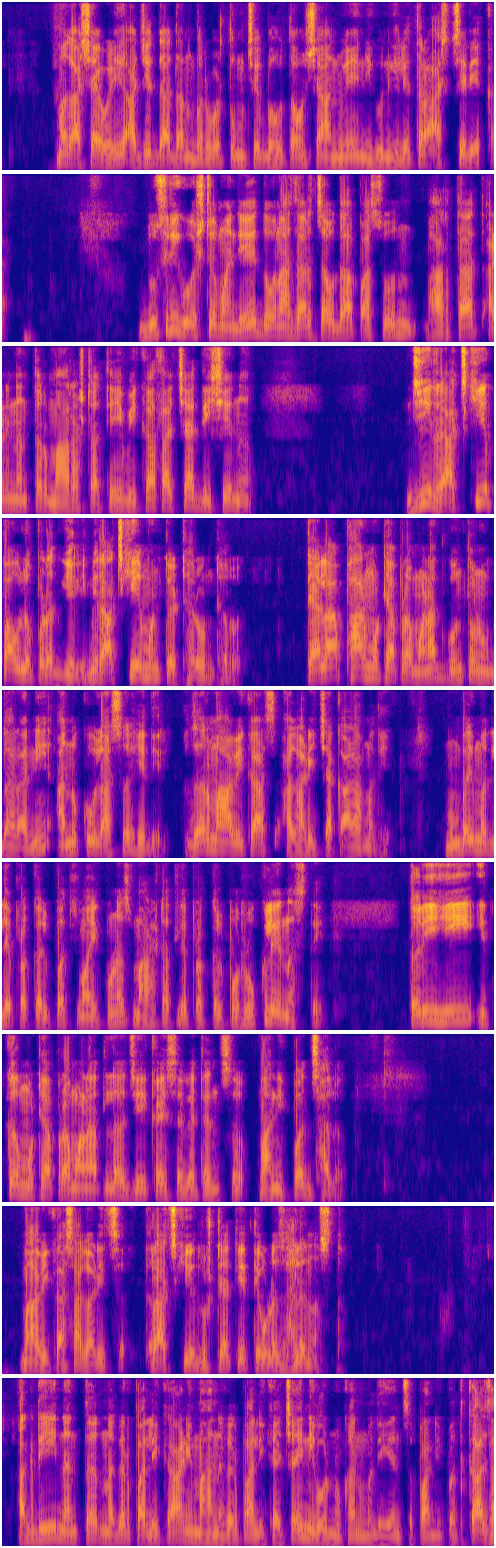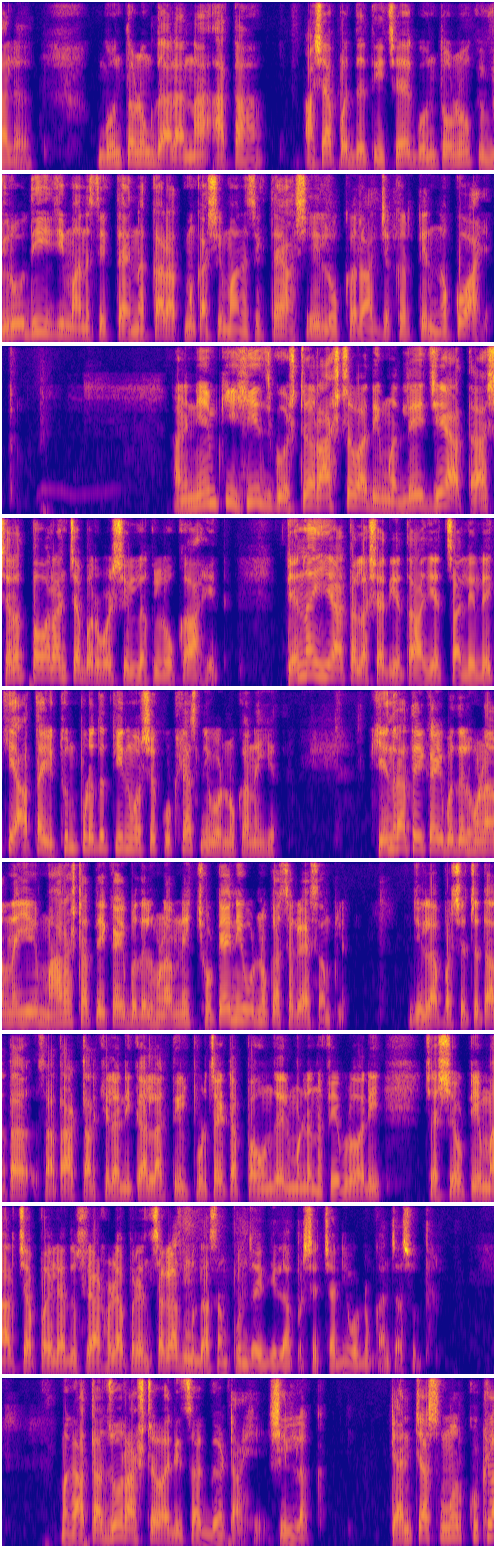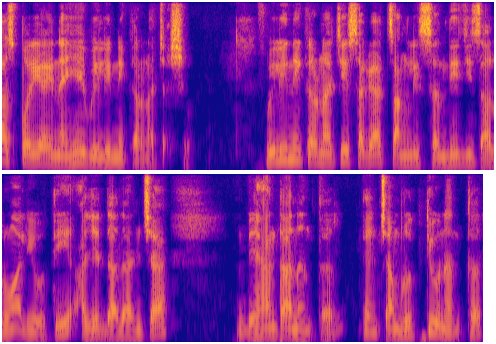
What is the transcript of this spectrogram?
मग अशा वेळी अजितदादांबरोबर तुमचे बहुतांश अनुयायी निघून गेले तर आश्चर्य का? दुसरी गोष्ट म्हणजे दोन हजार चौदा पासून भारतात आणि नंतर महाराष्ट्रातही विकासाच्या दिशेनं जी राजकीय पावलं पडत गेली मी राजकीय म्हणतोय ठरवून ठरवून त्याला फार मोठ्या प्रमाणात गुंतवणूकदारांनी अनुकूल असं हे दिलं. जर महाविकास आघाडीच्या काळामध्ये मुंबईमधले प्रकल्प किंवा एकूणच महाराष्ट्रातले प्रकल्प रुकले नसते तरीही इतकं मोठ्या प्रमाणातलं जे काही सगळं त्यांचं पानिपत झालं महाविकास आघाडीचं राजकीय दृष्ट्या ते तेवढं झालं नसतं. अगदी नंतर नगरपालिका आणि महानगरपालिकेच्याही निवडणुकांमध्ये यांचं पानिपत का झालं? गुंतवणूकदारांना आता अशा पद्धतीचे गुंतवणूक विरोधी जी मानसिकता आहे नकारात्मक अशी मानसिकता आहे अशी लोक राज्यकर्ते नको आहेत. आणि नेमकी हीच गोष्ट राष्ट्रवादीमधले जे आता शरद पवारांच्या बरोबर शिल्लक लोक आहेत त्यांनाही हे आता लक्षात येत येत चाललेलं आहे की आता इथून पुढे तर तीन वर्ष कुठल्याच निवडणुका नाही आहेत. केंद्रातही काही बदल होणार नाहीये महाराष्ट्रातही काही बदल होणार नाही छोट्या निवडणुका सगळ्या संपल्या. जिल्हा परिषदचे तर आता सात आठ तारखेला निकाल लागतील पुढचाही टप्पा होऊन जाईल म्हणलं ना फेब्रुवारीच्या शेवटी मार्चच्या पहिल्या दुसऱ्या आठवड्यापर्यंत सगळाच मुद्दा संपून जाईल जिल्हा परिषदच्या निवडणुकांचा सुद्धा. मग आता जो राष्ट्रवादीचा गट आहे शिल्लक त्यांच्यासमोर कुठलाच पर्याय नाही विलीनीकरणाच्या विलिनीकरणाच्या शिवाय विलिनीकरणाची सगळ्यात चांगली संधी जी चालू आली होती अजितदादांच्या देहांतानंतर त्यांच्या मृत्यूनंतर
